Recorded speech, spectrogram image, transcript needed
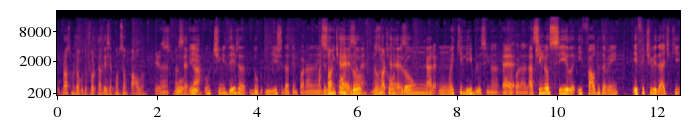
O próximo jogo do Fortaleza é contra o São Paulo? Isso. É, na o, Série A. o time desde o início da temporada ainda não encontrou, é essa, né? não é encontrou um, Cara, um, equilíbrio assim na, na é, temporada. Assim, o time oscila e falta também efetividade que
